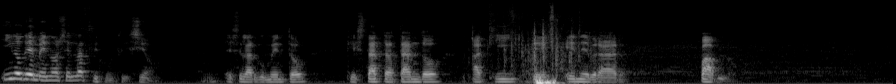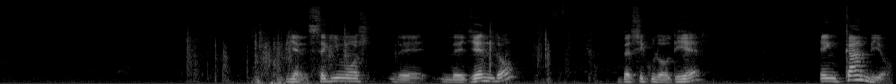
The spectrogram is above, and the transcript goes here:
y lo de menos es la circuncisión. Es el argumento que está tratando aquí de enhebrar Pablo. Bien, seguimos leyendo, versículo 10. En cambio,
